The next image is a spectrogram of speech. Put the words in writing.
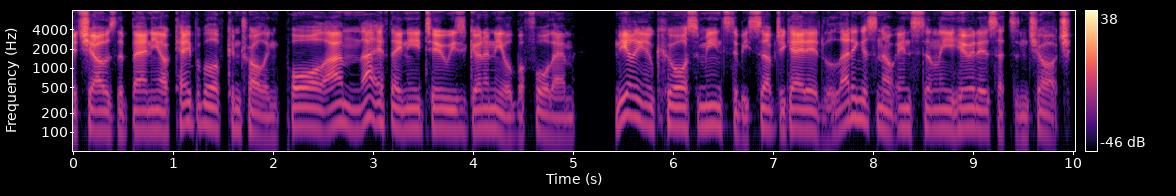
It shows that Benny are capable of controlling Paul, and that if they need to, he's gonna kneel before them. Kneeling, of course, means to be subjugated, letting us know instantly who it is that's in charge.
